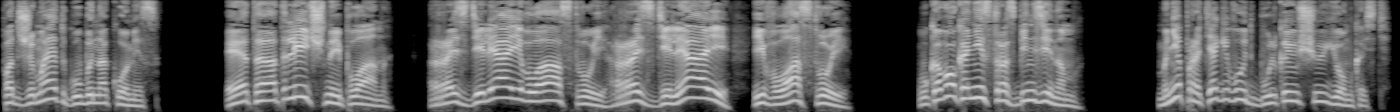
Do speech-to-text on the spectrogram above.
поджимает губы на комис. «Это отличный план! Разделяй и властвуй! Разделяй и властвуй! У кого канистра с бензином?» Мне протягивают булькающую емкость.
